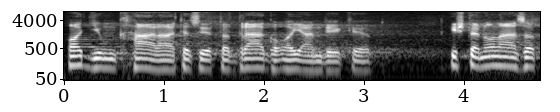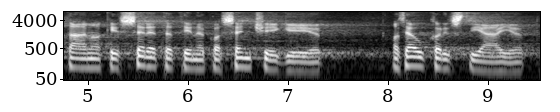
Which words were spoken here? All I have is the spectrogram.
Adjunk hálát ezért a drága ajándékért, Isten alázatának és szeretetének a szentségéért, az eukarisztiáért,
